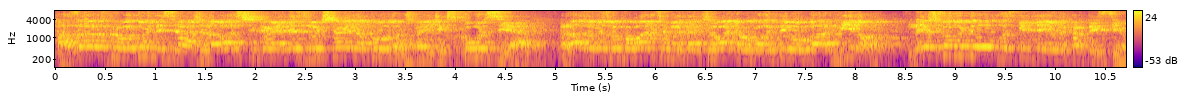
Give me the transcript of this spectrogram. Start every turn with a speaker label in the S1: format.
S1: А зараз приготуйтеся, адже на вас чекає незвичайна подорож, навіть екскурсія. Разом із вихованцями танцювального колективу Бар Віно. Не шкодуйте оплесків для юних артистів.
